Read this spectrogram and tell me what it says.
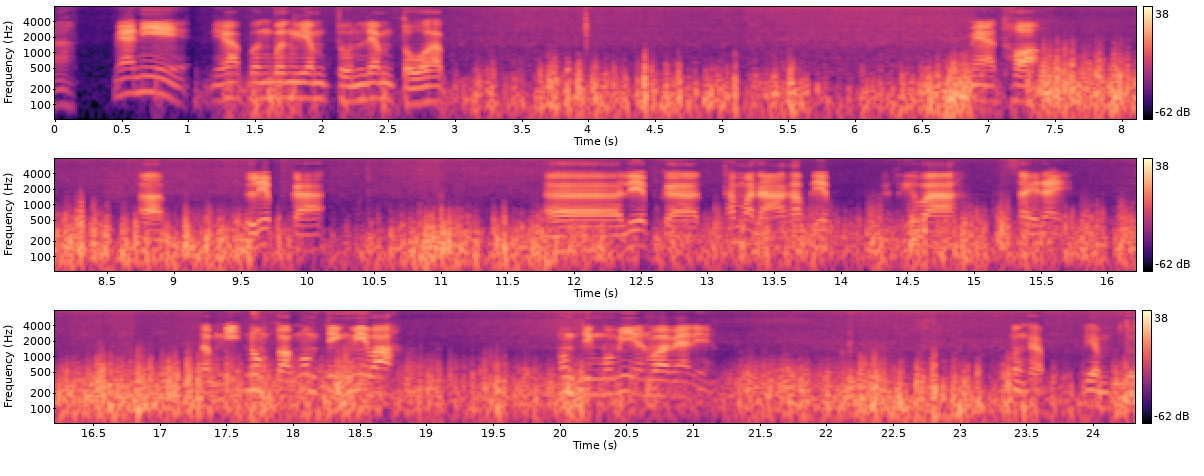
อ่า แม่นี่นี่ครับเบิ้งเบิ้งเลี่ยมตุนเลี่ยมโตครับ แม่ทองอ่าเล็บกะเอ่อเล็บกะธรรมดาครับเล็บก็ถือว่าใส่ได้ตำนี้นุ่มตอกนุ่มติงมีวะนุ่มติงบ่มีอันว่าแม่นี่เบิ่งครับเหลี่ยมโต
